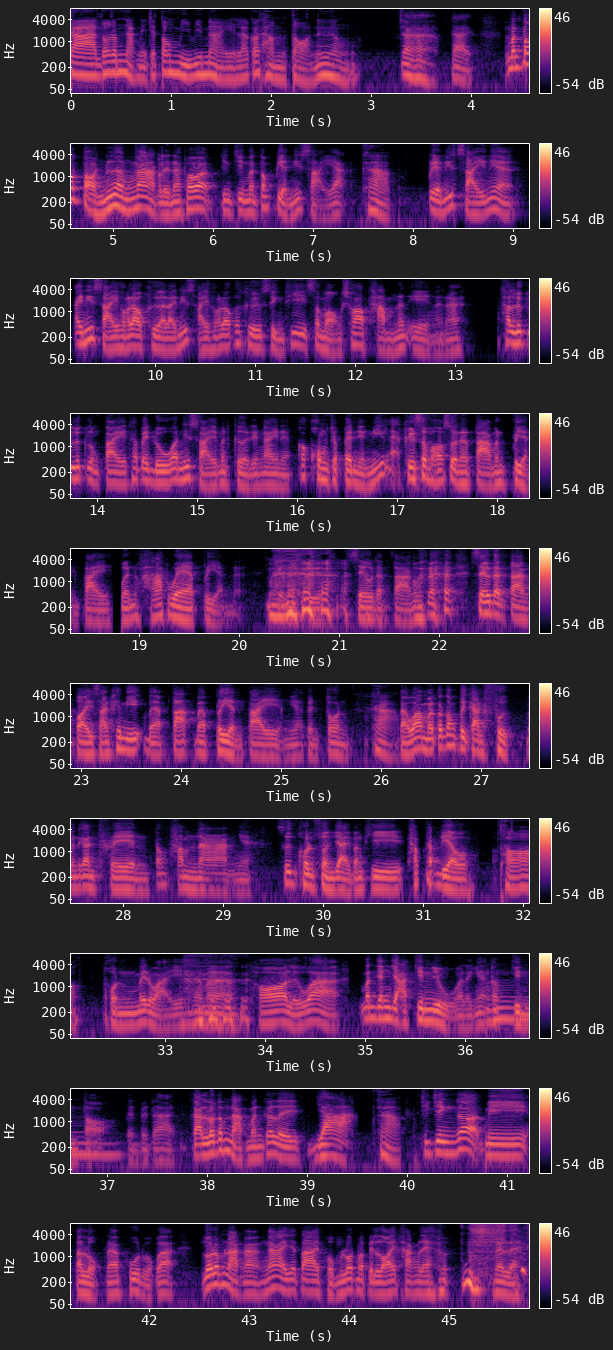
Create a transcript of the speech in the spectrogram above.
การลดน้ำหนักเนี่ยจะต้องมีวินัยแล้วก็ทำต่อเนื่องอ่าใช่มันต้องต่อเนื่องมากเลยนะ เพราะว่าจริง ๆ มันต้องเปลี่ยนนิสัยอะครับ เปลี่ยนนิสัยเนี่ยไอ้นิสัยของเราคืออะไรนิสัยของเราก็คือสิ่งที่สมองชอบทำนั่นเองอะนะถ้าลึกๆลงไปถ้าไปดูว่านิสัยมันเกิดยังไงเนี่ยก็คงจะเป็นอย่างนี้แหละคือสมองส่วนต่างๆ มันเปลี่ยนไปเหมือนฮาร์ดแวร์เปลี่ยนนะใช่ไหมคือเซลล์ต่างๆ เซลล์ต่างๆ ปล่อยสารเคมีแบบตักแบบเปลี่ยนไปอย่างเงี้ยเป็นต้นครับแต่ว่ามันก็ต้องเป็นการฝึกเป็นการเทรนต้องทำนานไง ซึ่งคนส่วนใหญ่บางทีทำแป๊บเดียวท้อทนไม่ไหวใช่ไหมท้อหรือว่ามันยังอยากกินอยู่อะไรเงี้ยก็กินต่ออืมเป็นไปได้ การลดน้ำหนักมันก็เลยยากครับจริง ๆ ก็มีตลกนะพูดบอกว่าลดน้ำหนักอะง่ายจะตายผมลดมาเป็นร้อยครั้งแล้วนั่นแหละ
